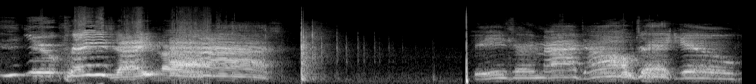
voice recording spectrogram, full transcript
you PJ Masks! PJ Masks, I'll get you!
